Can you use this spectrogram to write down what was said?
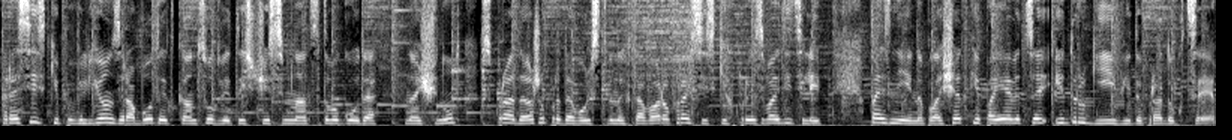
Российский павильон заработает к концу 2017 года. Начнут с продажи продовольственных товаров российских производителей. Позднее на площадке появятся и другие виды продукции.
